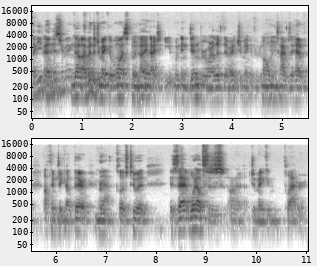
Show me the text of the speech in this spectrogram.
Have you been to Jamaica? No, I've been to Jamaica once, but Yeah. I, I just eat when, in Denver when I lived there. I eat Jamaican food all the time 'cause they have authentic out there, or Mm-hmm. Yeah. close to it. Is that what else is on a Jamaican platter?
